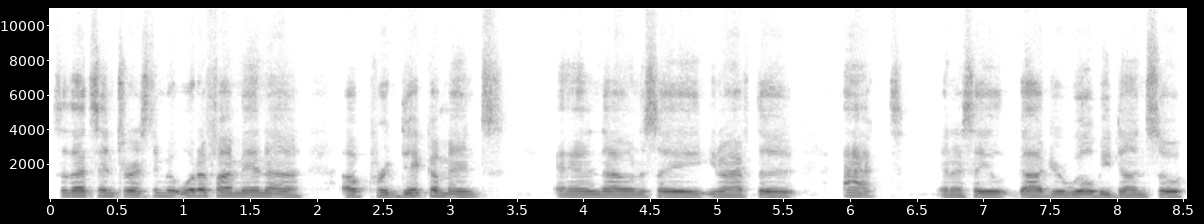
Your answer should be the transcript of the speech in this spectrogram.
So that's interesting. But what if I'm in a, a predicament and I want to say, you know, I have to act and I say, God, your will be done. So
